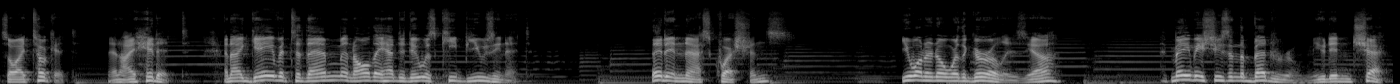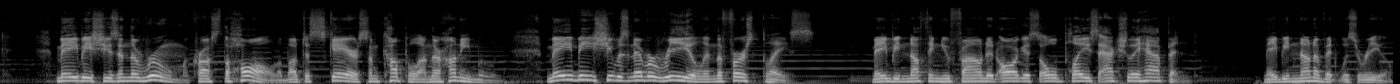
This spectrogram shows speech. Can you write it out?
So I took it, and I hid it, and I gave it to them, and all they had to do was keep using it. They didn't ask questions. You want to know where the girl is, yeah? Maybe she's in the bedroom, you didn't check. Maybe she's in the room across the hall about to scare some couple on their honeymoon. Maybe she was never real in the first place. Maybe nothing you found at August's old place actually happened. Maybe none of it was real.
